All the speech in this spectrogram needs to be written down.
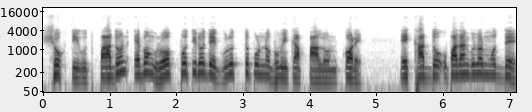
শক্তি, উৎপাদন এবং রোগ প্রতিরোধে গুরুত্বপূর্ণ ভূমিকা পালন করে। এই খাদ্য উপাদানগুলোর মধ্যে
